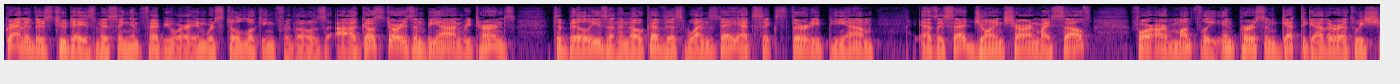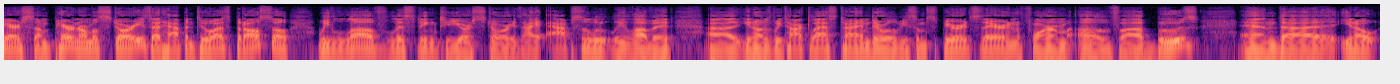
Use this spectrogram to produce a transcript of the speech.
Granted, there's two days missing in February and we're still looking for those. Uh, Ghost Stories and Beyond returns to Billy's and Anoka this Wednesday at 6.30 p.m. As I said, join Char and myself for our monthly in-person get-together as we share some paranormal stories that happen to us, but also we love listening to your stories. I absolutely love it. Uh, you know, as we talked last time, there will be some spirits there in the form of uh, booze, and uh, you know,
